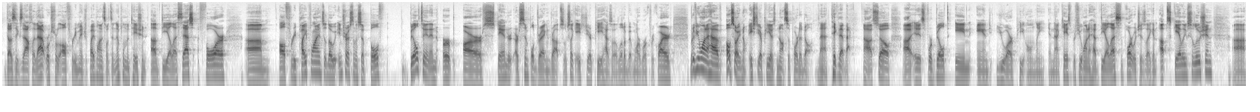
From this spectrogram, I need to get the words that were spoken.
does exactly that. Works for all three major pipelines. So it's an implementation of DLSS for um, all three pipelines. Although interestingly, so both built-in and URP are standard are simple drag and drops. So it looks like HDRP has a little bit more work required. But if you want to have, oh sorry, no, HDRP is not supported at all. Nah, take that back. Uh, so uh, it is for built-in and URP only in that case. But if you want to have DLS support, which is like an upscaling solution, uh,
